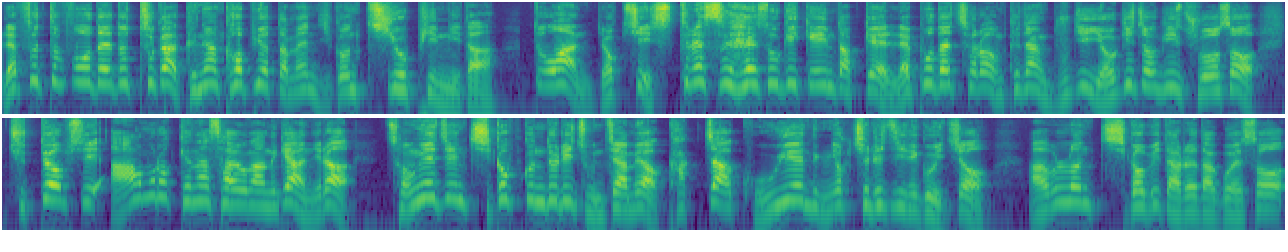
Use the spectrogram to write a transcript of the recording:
Left 4 Dead 2가 그냥 커피였다면 이건 TOP입니다. 또한 역시 스트레스 해소기 게임답게 레포데처럼 그냥 무기 여기저기 주어서 줏대 없이 아무렇게나 사용하는 게 아니라 정해진 직업군들이 존재하며 각자 고유의 능력치를 지니고 있죠 아 물론 직업이 다르다고 해서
